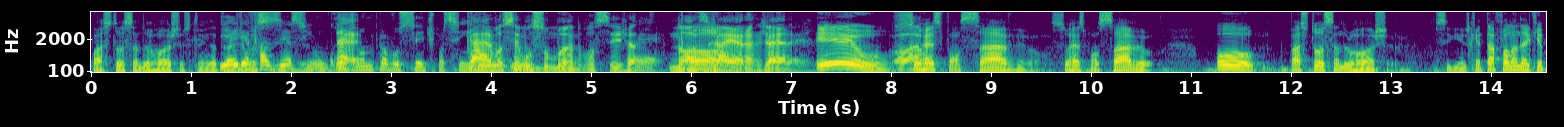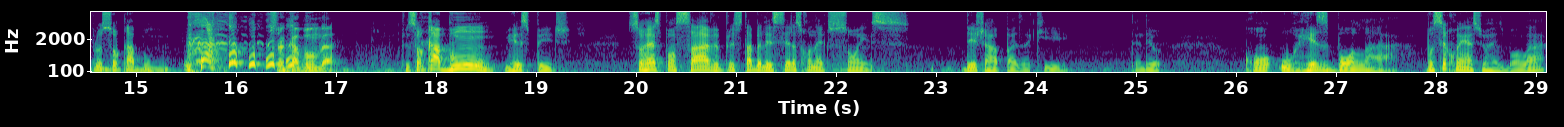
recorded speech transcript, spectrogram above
Pastor Sandro Rocha, eu estou indo E atrás aí ele de ia você. fazer assim, viu? um codinome pra você, tipo assim. Cara, o- você é o- muçulmano, você já. É. Nossa, Ó. já era, já era. Eu Olá. sou responsável, sou responsável. Ô, pastor Sandro Rocha, seguinte, quem tá falando aqui é o professor Cabum. Senhor Cabunda. Professor Cabum, me respeite. Sou responsável por estabelecer as conexões. Deixa rapaz aqui, entendeu? Com o Hezbollah. Você conhece o Hezbollah?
